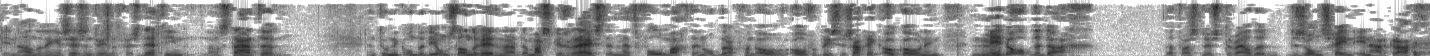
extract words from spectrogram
In Handelingen 26, vers 13, dan staat er. En toen ik onder die omstandigheden naar Damascus reisde met volmacht en opdracht van de overpriester, zag ik, o koning, midden op de dag, dat was dus terwijl de, de zon scheen in haar kracht,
